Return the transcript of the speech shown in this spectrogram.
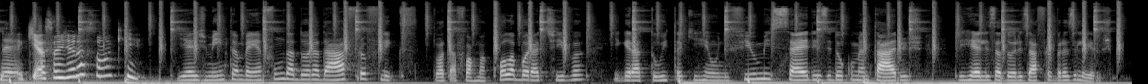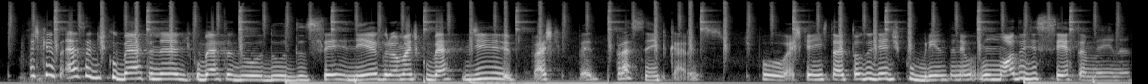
né? Que é essa geração aqui. Yasmin também é fundadora da Afroflix, plataforma colaborativa e gratuita que reúne filmes, séries e documentários de realizadores afro-brasileiros. Acho que essa descoberta, né? Descoberta do, do, do, ser negro é uma descoberta de. Acho que é pra sempre, cara. Tipo, acho que a gente tá todo dia descobrindo, entendeu? Um modo de ser também, né?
